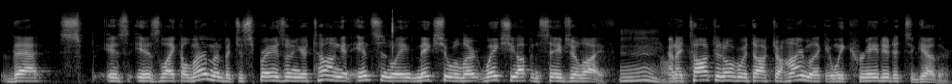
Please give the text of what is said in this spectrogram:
that sp- is, is like a lemon, but just sprays on your tongue and instantly makes you alert, wakes you up, and saves your life? Mm. And I talked it over with Dr. Heimlich, and we created it together.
